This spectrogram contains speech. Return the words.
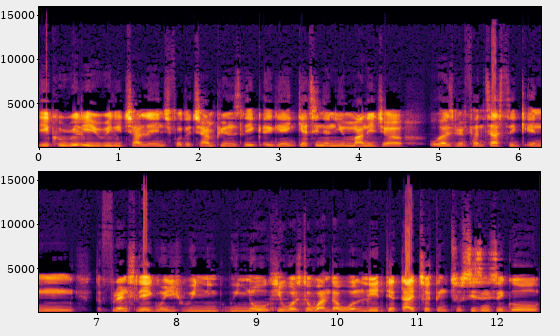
they could really, really challenge for the Champions League again, getting a new manager who has been fantastic in the French league. We we we know he was the one that won Lille the title. I think two seasons ago,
